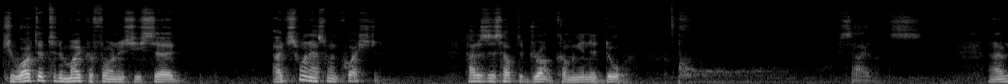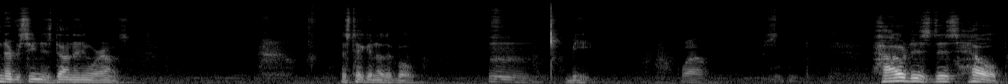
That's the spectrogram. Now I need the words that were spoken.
she walked up to the microphone and she said, I just want to ask one question. How does this help the drunk coming in the door? Silence. And I've never seen this done anywhere else. Let's take another vote. Mm, B. wow. How does this help?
